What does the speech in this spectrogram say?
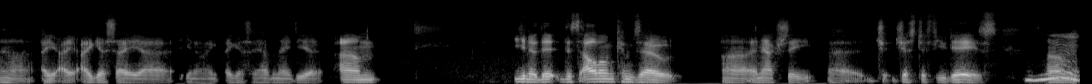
uh, I, I I guess I uh, you know I, I guess I have an idea. Um, you know, th- this album comes out uh, in actually uh, j- just a few days. Mhm. Um,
